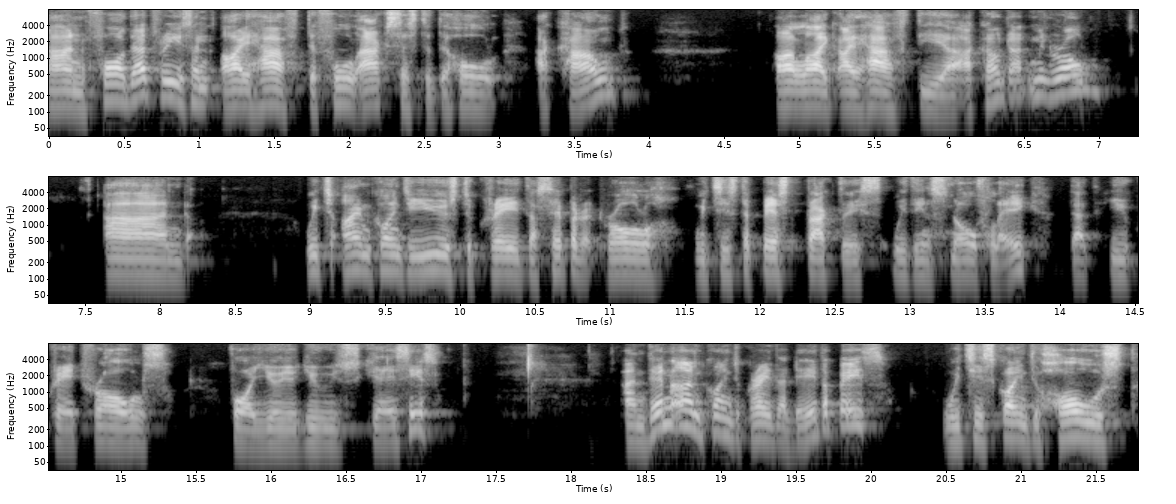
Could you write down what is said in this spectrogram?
And for that reason, I have the full access to the whole account. Like I have the uh, account admin role, and which I'm going to use to create a separate role, which is the best practice within Snowflake, that you create roles for your use cases. And then I'm going to create a database, which is going to host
